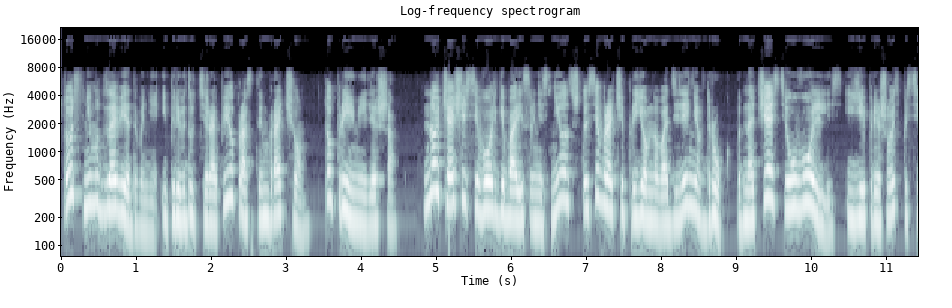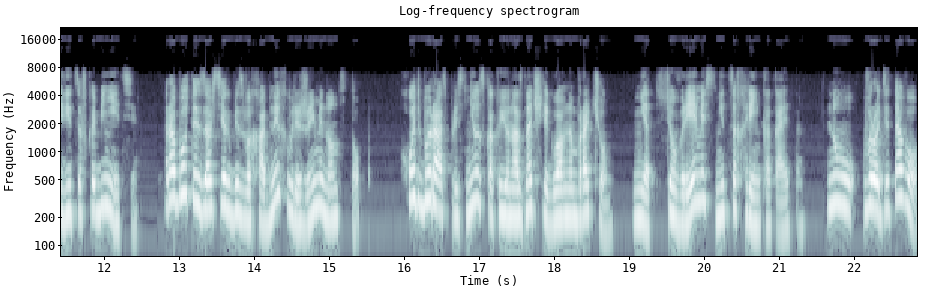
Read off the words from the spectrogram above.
То снимут заведование и переведут терапию простым врачом, то премии лишат. Но чаще всего Ольге Борисовне снилось, что все врачи приемного отделения вдруг в одночасье уволились, и ей пришлось поселиться в кабинете, работая за всех без выходных в режиме нон-стоп. Хоть бы раз приснилось, как ее назначили главным врачом. Нет, все время снится хрень какая-то. Ну, вроде того,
